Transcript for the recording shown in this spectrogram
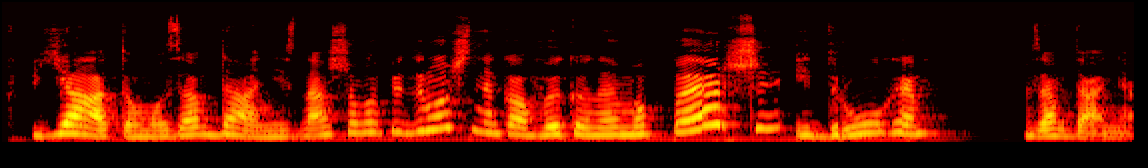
В п'ятому завданні з нашого підручника виконаємо перше і друге завдання.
